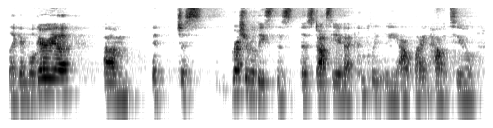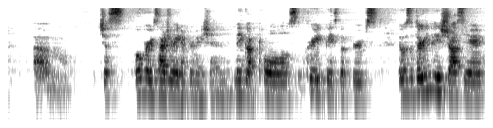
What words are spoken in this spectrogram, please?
like in Bulgaria. Um, it just Russia released this this dossier that completely outlined how to um, just over exaggerate information, make up polls, create Facebook groups. It was a 30 page dossier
